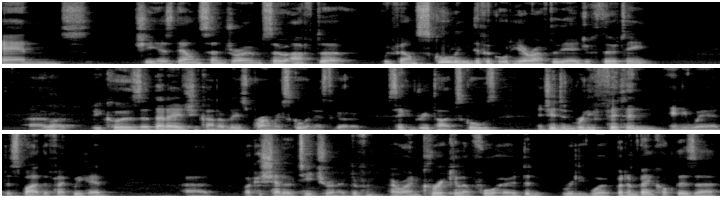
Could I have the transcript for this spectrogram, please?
and she has Down syndrome. So after we found schooling difficult here after the age of 13. Um, Right. Because at that age she kind of leaves primary school and has to go to secondary type schools, and she didn't really fit in anywhere, despite the fact we had uh, like a shadow teacher and a different our own curriculum for her. It didn't really work. But in Bangkok, there's a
